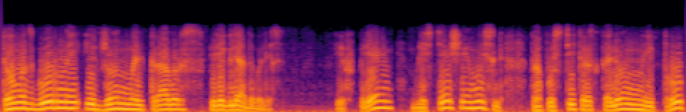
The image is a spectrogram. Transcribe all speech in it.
Томас Гурный и Джон Мальтраверс переглядывались. И впрямь блестящая мысль пропустить раскаленный пруд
